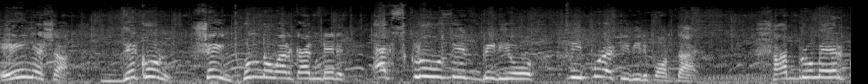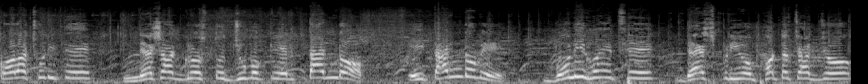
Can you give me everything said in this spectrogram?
এই নেশা। দেখুন সেই ধুন্দুমার কাণ্ডের এক্সক্লুসিভ ভিডিও ত্রিপুরা টিভির পর্দায়। সাবরুমের কলাছড়িতে নেশাগ্রস্ত যুবকের তাণ্ডব। এই তাণ্ডবে বলি হয়েছে দেশপ্রিয় ভট্টাচার্য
